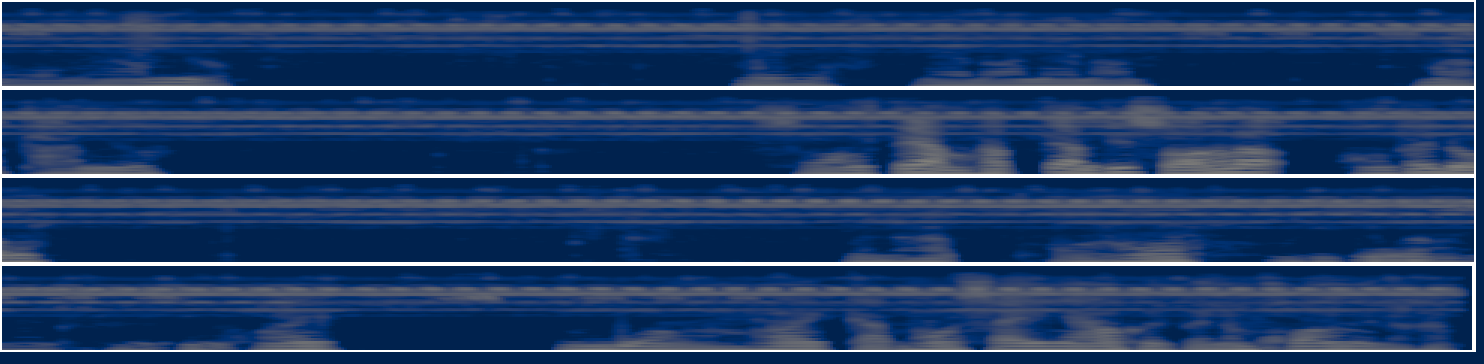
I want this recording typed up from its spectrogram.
ตัวงามอยู่หรอกแน่นอนแน่นอน มาฐานอยู่สองแต้มครับ แต้มที่สองแล้วของไทยดง นี่นะครับของเขาที่ที่ว่านั่นคือที่ห้อยบ่วงห้อยกับห้อยใส่เงาวขึ้นไปน้ำคลองนี่แหละครับ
